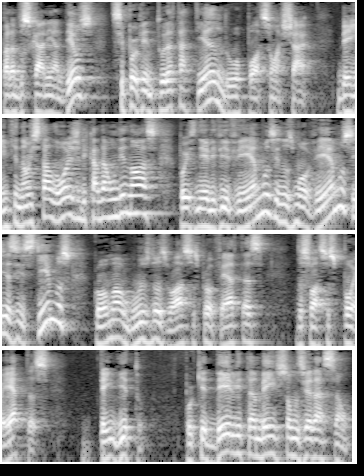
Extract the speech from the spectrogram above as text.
para buscarem a Deus, se porventura tateando o possam achar. Bem que não está longe de cada um de nós, pois nele vivemos e nos movemos e existimos, como alguns dos vossos profetas, dos vossos poetas têm dito, porque dele também somos geração.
